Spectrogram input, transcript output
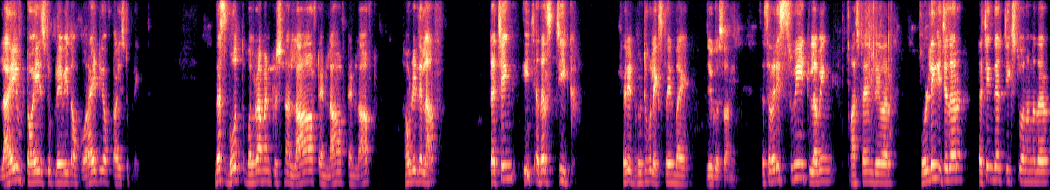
live toys to play with, a variety of toys to play. With. Thus, both Balram and Krishna laughed and laughed and laughed. How did they laugh? Touching each other's cheek. Very beautiful explained by Jiva Goswami. It's a very sweet, loving pastime. They were holding each other, touching their cheeks to one another,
